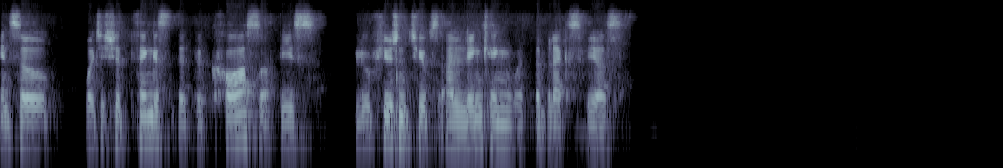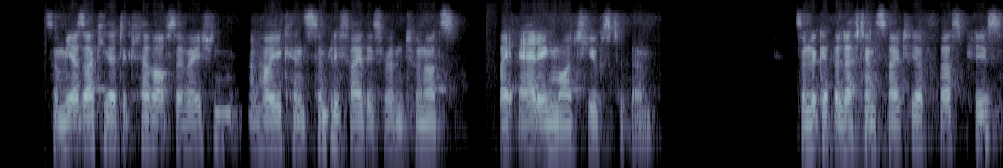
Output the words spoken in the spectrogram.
And so what you should think is that the cores of these blue fusion tubes are linking with the black spheres. So Miyazaki had a clever observation on how you can simplify these ribbon two knots by adding more tubes to them. So look at the left-hand side here first, please.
